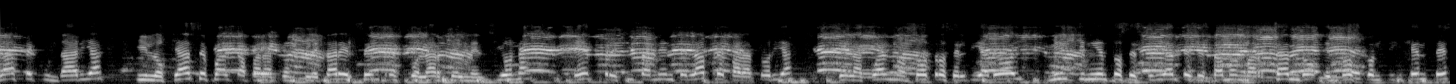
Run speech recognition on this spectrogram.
la secundaria y lo que hace falta para completar el centro escolar que él menciona es precisamente la preparatoria de la cual nosotros el día de hoy, 1.500 estudiantes, estamos marchando en dos contingentes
